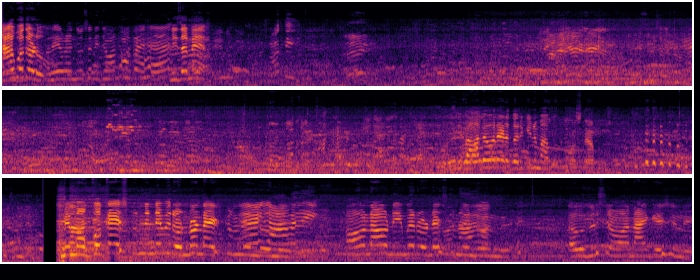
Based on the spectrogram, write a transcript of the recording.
నాకు పోతాడు నిజమే. ఎవరైనా దొరికింది మాకు. మేము ఒక్కొక్క ఐస్ క్రీమ్ తింటే మీరు రెండు రెండు ఐస్ క్రీమ్ తింటుంది అవునవును నీ మీద రెండు ఐస్ క్రీమ్ తింటుంది. అవి చూసినావా? నాకేసింది.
